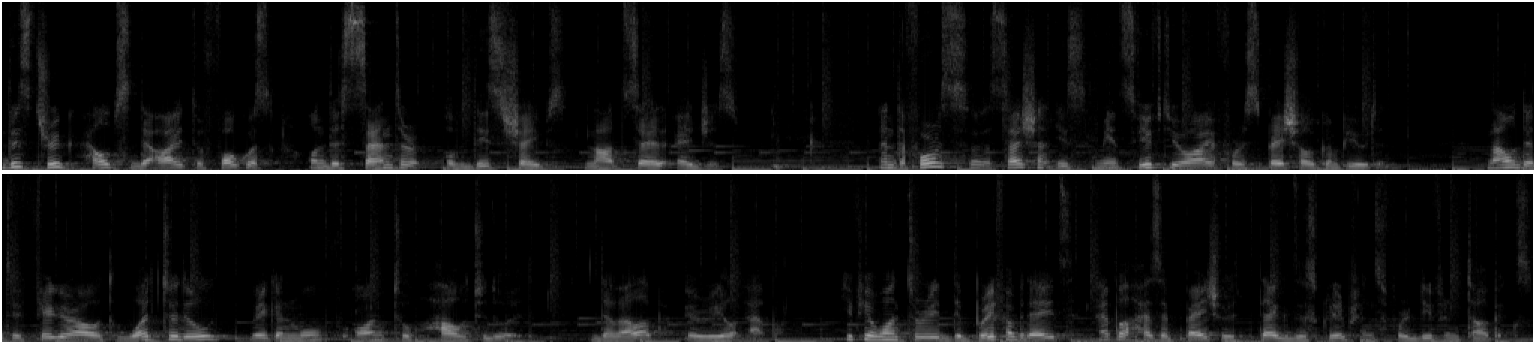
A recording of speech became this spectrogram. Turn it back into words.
This trick helps the eye to focus on the center of these shapes, not their edges. And the fourth uh, session is Meet SwiftUI for spatial computing. Now that we figure out what to do, we can move on to how to do it. Develop a real app. If you want to read the brief updates, Apple has a page with text descriptions for different topics,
